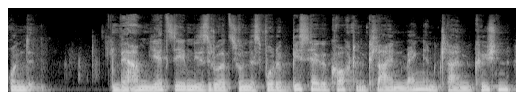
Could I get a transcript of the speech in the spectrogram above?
Und wir haben jetzt eben die Situation, es wurde bisher gekocht in kleinen Mengen, in kleinen Küchen,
